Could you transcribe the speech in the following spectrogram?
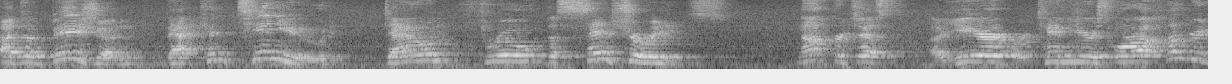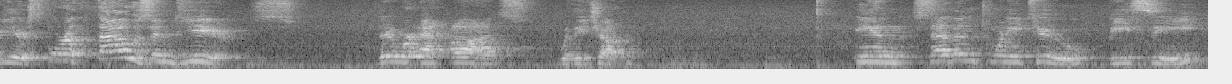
a division that continued down through the centuries, not for just a year or 10 years or a hundred years, for a thousand years, they were at odds with each other. In 722 BC,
